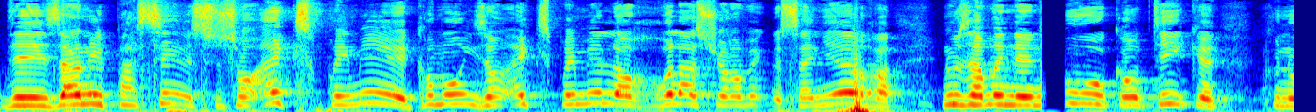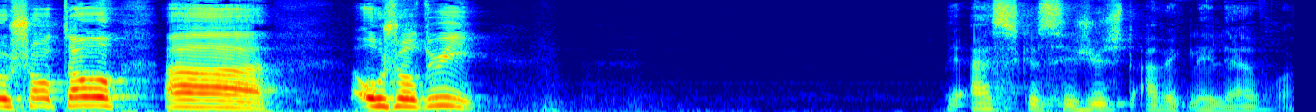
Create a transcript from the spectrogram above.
des années passées se sont exprimés, comment ils ont exprimé leur relation avec le Seigneur. Nous avons des nouveaux cantiques que nous chantons euh, aujourd'hui. Mais est-ce que c'est juste avec les lèvres?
